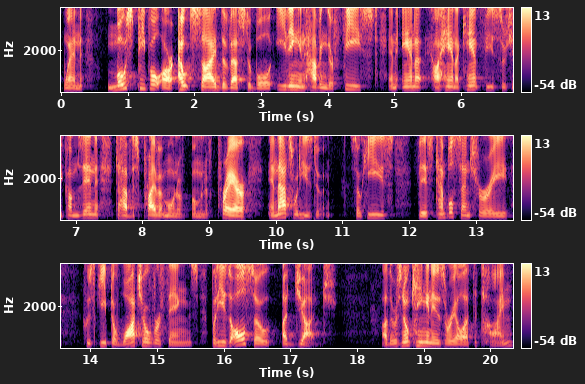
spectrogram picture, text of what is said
when most people are outside the vestibule eating and having their feast, and Anna, uh, Hannah can't feast, so she comes in to have this private moment of, moment of prayer, and that's what he's doing. So he's this temple sentry who's kept a watch over things, but he's also a judge. Uh, there was no king in Israel at the time,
